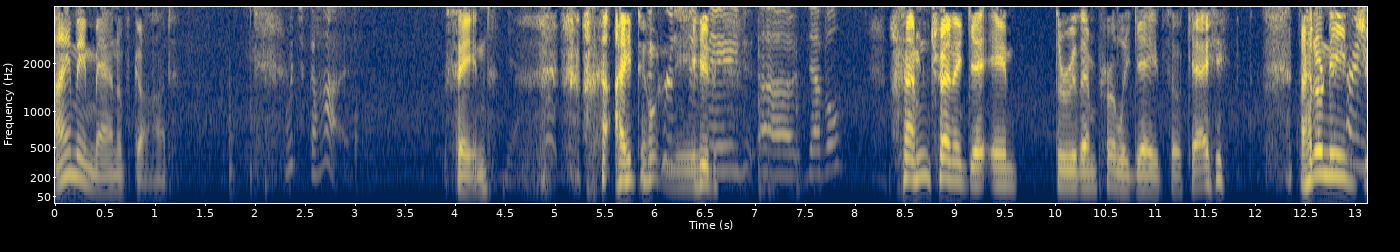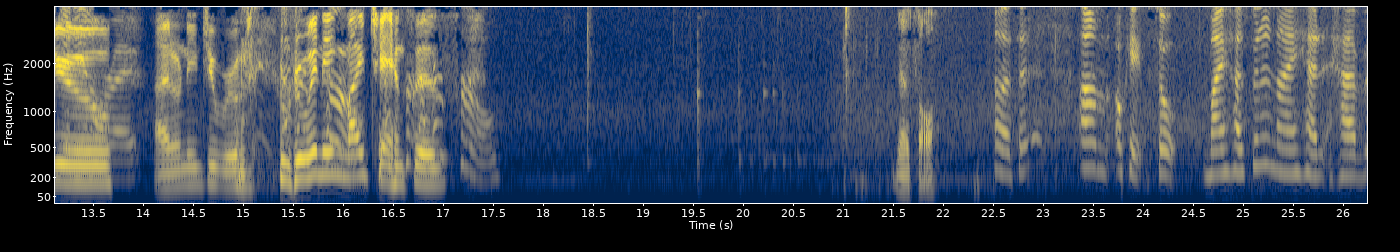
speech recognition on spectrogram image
I'm a man of God. Which God? Satan. I don't Christian need. made uh, devil. I'm trying to get in through them pearly gates, okay? I don't need trying to in, you. right. I don't need you ruin, ruining my chances. That's all. Oh, that's it. Um, okay, so my husband and I had have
